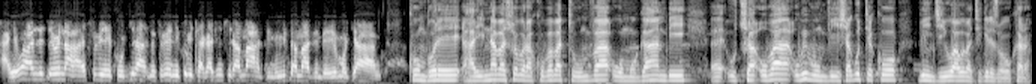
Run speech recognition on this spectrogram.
aho iwanjye njyewe nahasubiye kugira nsubiye nikubita agace nshyira amazi ngumize amazi imbere y'umuryango kumbure hari n'abashobora kuba batumva uwo mugambi eh, uca uba ubibumvisha gute ko binjiye iwawe bategerezwa gukaraba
